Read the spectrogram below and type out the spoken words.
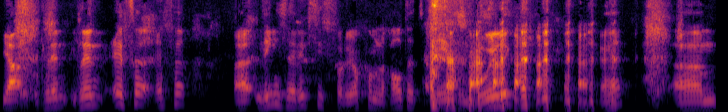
Ja, Glen, Glen even, even. Eh, links en rechts is voor Jochem nog altijd even moeilijk. Hè? Ehm,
